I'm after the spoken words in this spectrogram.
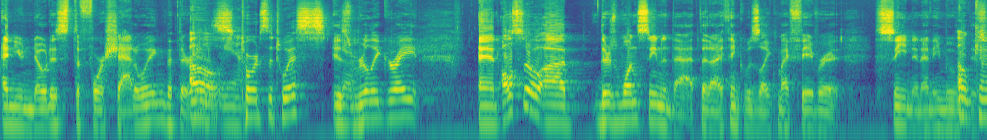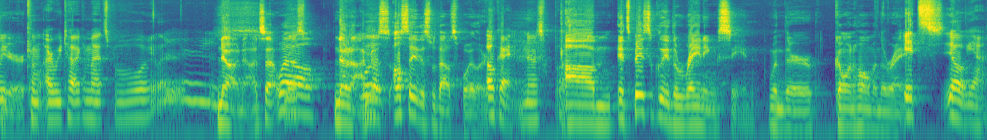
and you notice the foreshadowing that there is Oh, yeah. towards the twists is Yeah. really great. And also, uh, there's one scene in that that I think was like my favorite scene in any movie oh, this we? year. Can, are we talking about spoilers? no, no, it's not. Well, no, no. I'm well- just, I'll say this without spoilers. Okay, no spoilers. Um, it's basically the raining scene when they're going home in the rain. it's oh yeah,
